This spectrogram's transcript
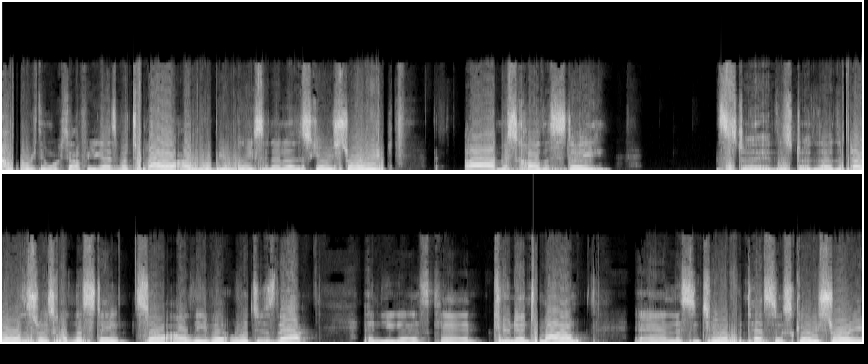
hope everything works out for you guys. But tomorrow I will be releasing another scary story Um, it's called The Stay. The, the, the title of the story is called The Stay. So I'll leave it with just that. And you guys can tune in tomorrow and listen to a fantastic, scary story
